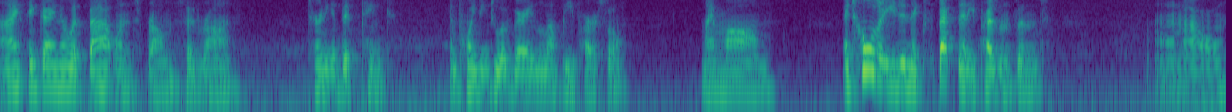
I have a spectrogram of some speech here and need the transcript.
I think I know what that one's from, said Ron, turning a bit pink and pointing to a very lumpy parcel. My mom. I told her you didn't expect any presents and. Oh no,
